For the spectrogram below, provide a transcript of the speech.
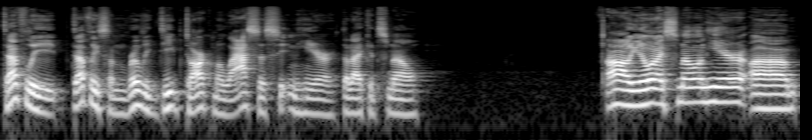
Definitely, definitely some really deep, dark molasses sitting here that I could smell. Oh, you know what I smell on here? Um,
